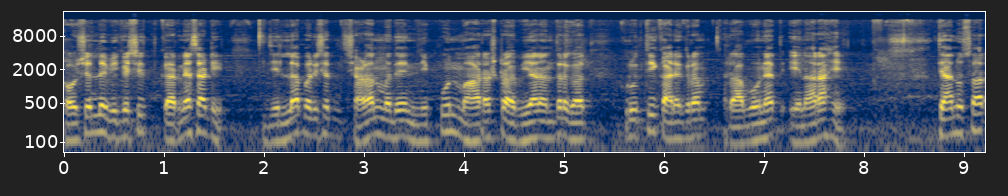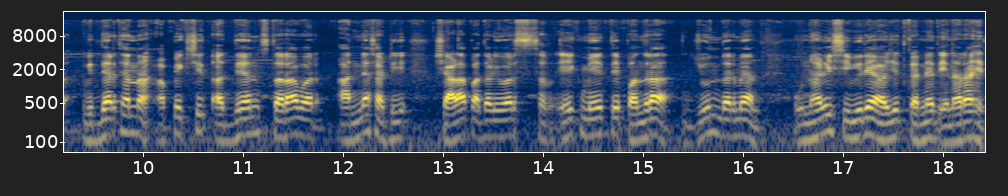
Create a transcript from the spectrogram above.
कौशल्य विकसित करण्यासाठी जिल्हा परिषद शाळांमध्ये निपुण महाराष्ट्र अभियानांतर्गत कृती कार्यक्रम राबवण्यात येणार आहे. त्यानुसार विद्यार्थ्यांना अपेक्षित अध्ययन स्तरावर आणण्यासाठी शाळा पातळीवर स एक मे ते पंधरा जून दरम्यान उन्हाळी शिबिरे आयोजित करण्यात येणार आहेत.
